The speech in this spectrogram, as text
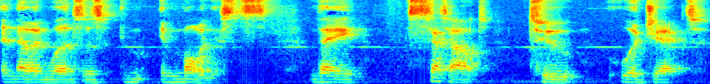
in their own words, as immoralists. They set out to reject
